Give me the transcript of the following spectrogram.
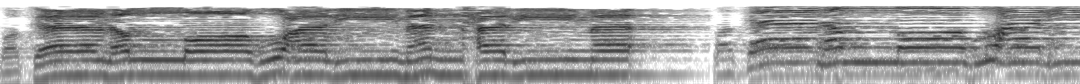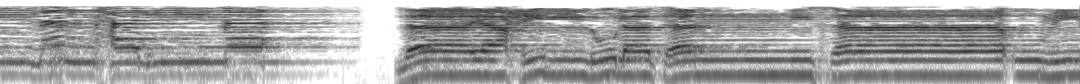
وكان الله عليما حليما. وكان الله عليما حليما. لا يحل لك النساء من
